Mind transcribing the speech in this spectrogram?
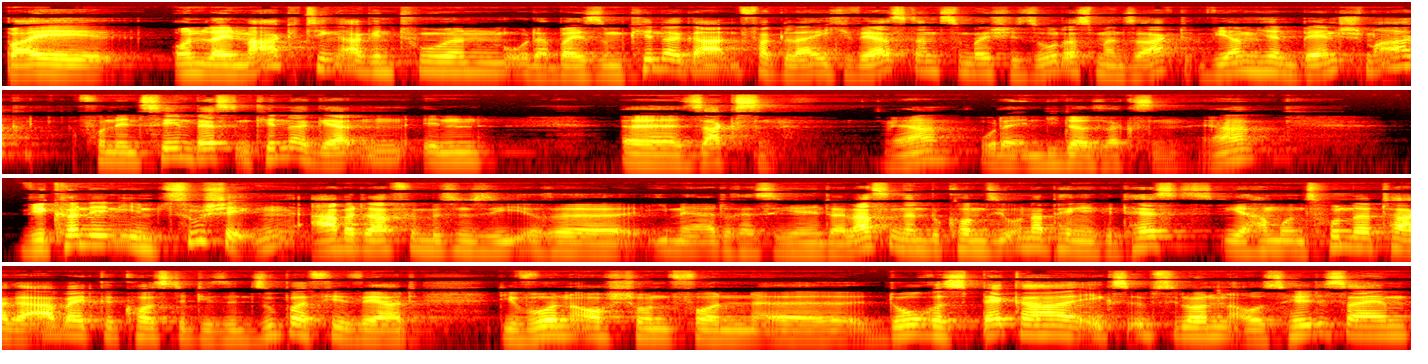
Bei Online-Marketing-Agenturen oder bei so einem Kindergartenvergleich wäre es dann zum Beispiel so, dass man sagt, wir haben hier einen Benchmark von den 10 besten Kindergärten in äh, Sachsen ja, oder in Niedersachsen. Ja. Wir können ihn Ihnen zuschicken, aber dafür müssen Sie Ihre E-Mail-Adresse hier hinterlassen. Dann bekommen Sie unabhängige Tests. Die haben uns 100 Tage Arbeit gekostet. Die sind super viel wert. Die wurden auch schon von äh, Doris Becker XY aus Hildesheim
